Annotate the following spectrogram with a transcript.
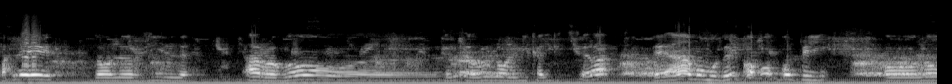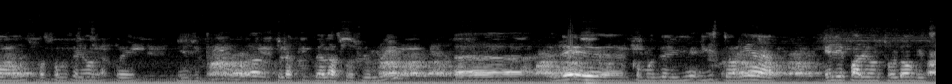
palais dans leur ville arrogant euh, roulant le mécanique etc et à un moment donné comme en bon pays en l'an 71 après Jésus-Christ, que la pluie d'Allah soit sur lui, euh, les, comment dire, les historiens et les paléontologues, etc.,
